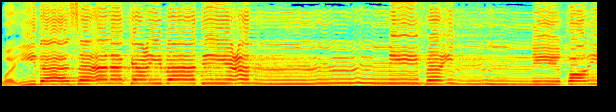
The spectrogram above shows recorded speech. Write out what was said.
وإذا سألك عبادي عني فإني قريب.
